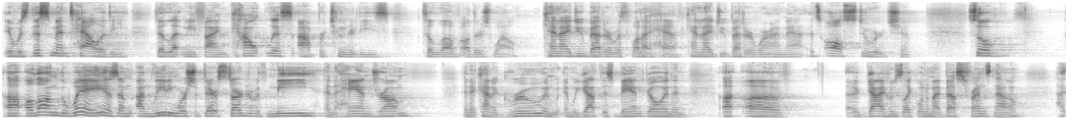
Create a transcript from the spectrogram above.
It was this mentality that let me find countless opportunities to love others well. Can I do better with what I have? Can I do better where I'm at? It's all stewardship. So, uh, along the way, as I'm, I'm, leading worship there, it started with me and a hand drum, and it kind of grew, and, and, we got this band going. And uh, uh, a guy who's like one of my best friends now, I,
